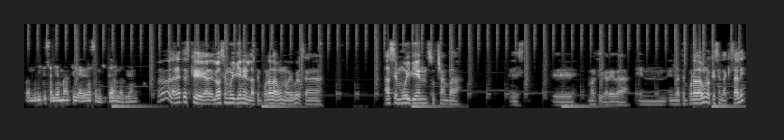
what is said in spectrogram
cuando vi que salía Marta y Gareda se me quitaron las ganas. No, la neta es que eh, lo hace muy bien en la temporada 1, eh, güey. O sea, hace muy bien su chamba. Este, Marta y Gareda en, en la temporada 1, que es en la que sale.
